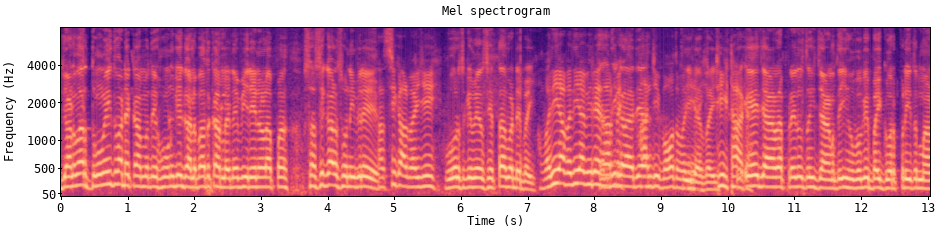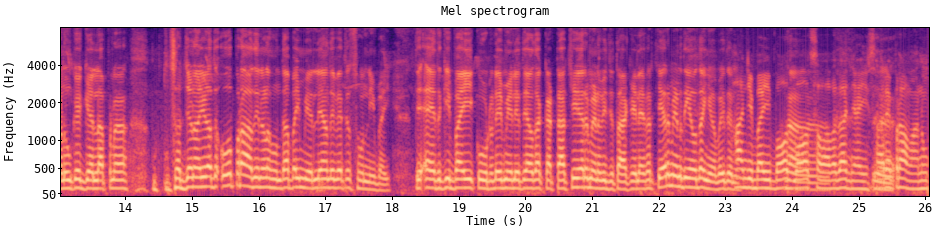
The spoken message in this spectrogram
ਜਾਨਵਰ ਦੋਵੇਂ ਹੀ ਤੁਹਾਡੇ ਕੰਮ ਦੇ ਹੋਣਗੇ ਗੱਲਬਾਤ ਕਰ ਲੈਨੇ ਵੀਰੇ ਨਾਲ ਆਪਾਂ ਸਤਿ ਸ਼੍ਰੀ ਅਕਾਲ ਸੋਨੀ ਵੀਰੇ। ਸਤਿ ਸ਼੍ਰੀ ਅਕਾਲ ਬਾਈ ਜੀ। ਹੋਰ ਕਿਵੇਂ ਸੇਤਾ ਵੱਡੇ ਬਾਈ? ਵਧੀਆ ਵਧੀਆ ਵੀਰੇ ਸਰ? ਹਾਂਜੀ ਬਹੁਤ ਵਧੀਆ ਠੀਕ ਠਾਕ ਇਹ ਜਾਣ ਆਪਣੇ ਨੂੰ ਤੁਸੀਂ ਜਾਣਦੇ ਹੀ ਹੋਵੋਗੇ ਬਾਈ ਗੁਰਪ੍ਰੀਤ ਮਾਣੂ ਕੇ ਗਿੱਲ ਆਪਣਾ ਸੱਜਣਾ ਜਿਹੜਾ ਤੇ ਉਹ ਭਰਾ ਦੇ ਨਾਲ ਹੁੰਦਾ ਬਾਈ ਮੇਲਿਆਂ ਦੇ ਵਿੱਚ ਸੋਨੀ ਬਾਈ। ਤੇ ਐਤਕੀ ਬਾਈ ਕੋਟੜੇ ਮੇਲੇ ਤੇ ਆਪਦਾ ਕੱਟਾ ਚੇਅਰਮੈਨ ਵੀ ਜਿਤਾ ਕੇ ਲਿਆ। ਫਿਰ ਚੇਅਰਮੈਨ ਦੀਆਂ ਵਧਾਈਆਂ ਬਾਈ ਤੈਨੂੰ। ਹਾਂਜੀ ਬਾਈ ਬਹੁਤ ਬਹੁਤ ਸਵਾ ਵਧਾਈਆਂ ਜੀ ਸਾਰੇ ਭਰਾਵਾਂ ਨੂੰ।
